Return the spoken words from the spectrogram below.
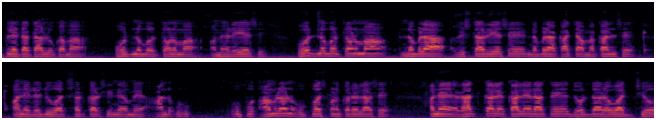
ઉપલેટા તાલુકામાં વોર્ડ નંબર ત્રણમાં અમે રહીએ છીએ. વોર્ડ નંબર ત્રણમાં નબળા વિસ્તાર રહે છે, નબળા કાચા મકાન છે આની રજૂઆત સરકારશ્રીને અમે આમરણ ઉપવાસ પણ કરેલા છે. અને રાતકાલે કાલે રાતે જોરદાર અવાજ થયો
